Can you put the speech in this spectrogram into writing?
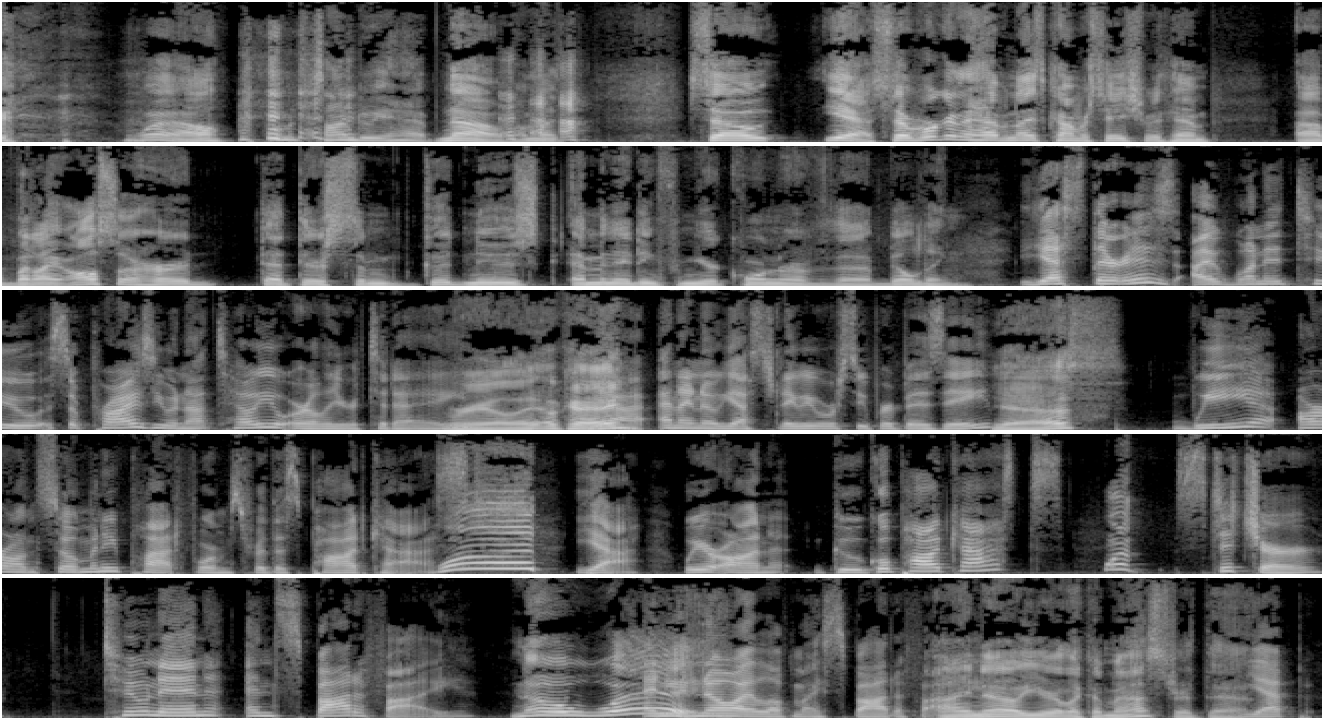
well, how much time do we have? No, I'm not. So, yeah, so we're going to have a nice conversation with him. Uh, but I also heard that there's some good news emanating from your corner of the building. Yes, there is. I wanted to surprise you and not tell you earlier today. Really? Okay. Yeah, and I know yesterday we were super busy. Yes. We are on so many platforms for this podcast. What? Yeah, we are on Google Podcasts, What? Stitcher, TuneIn, and Spotify. No way. And you know I love my Spotify. I know. You're like a master at that. Yep.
